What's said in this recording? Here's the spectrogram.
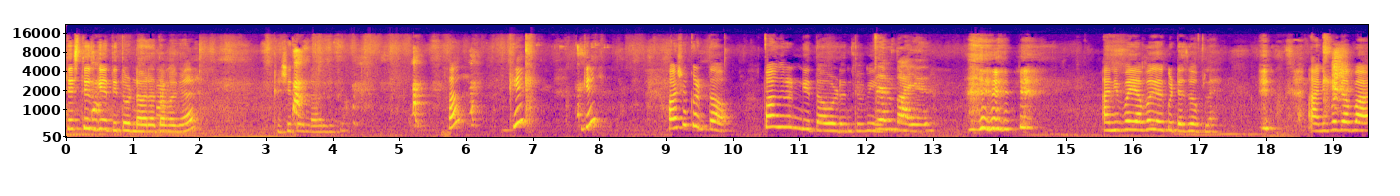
तेच तीच घेते तोंडावर आता बघा. कशी तोंडावर घेते? हा? घे. घे. असं करता. पांघरून घेता ओढून तुम्ही. आणि बया बघा कुठे झोपलाय. आणि बघा बाळ.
